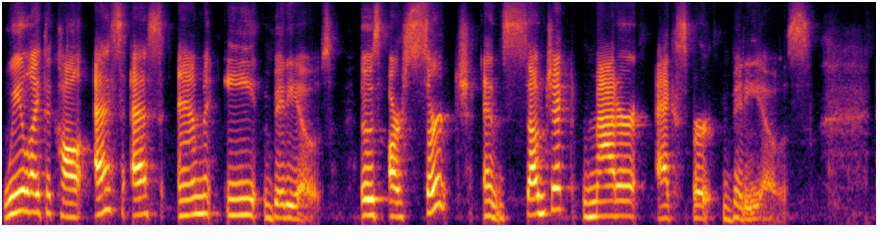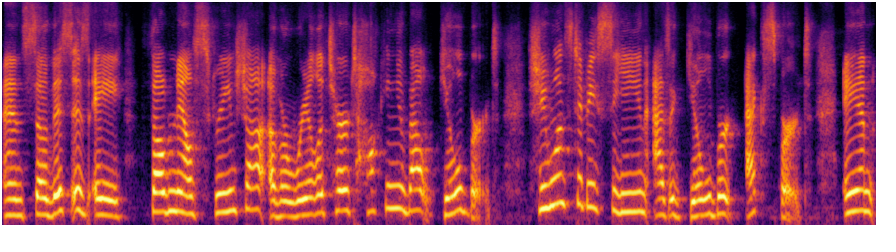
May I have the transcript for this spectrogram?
we like to call SSME videos. Those are search and subject matter expert videos. And so this is a thumbnail screenshot of a realtor talking about Gilbert. She wants to be seen as a Gilbert expert. And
